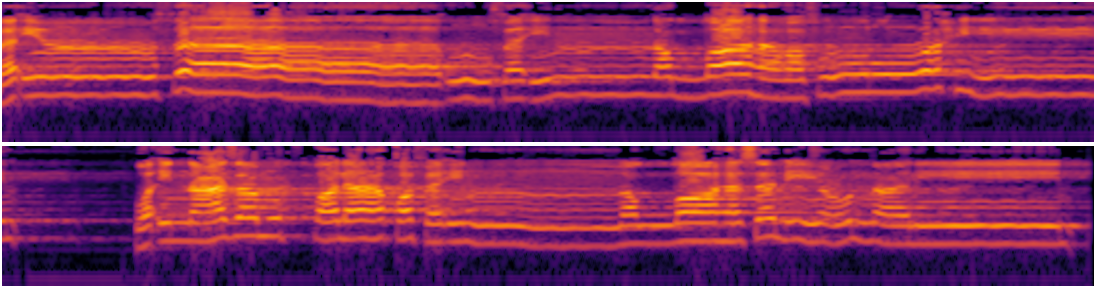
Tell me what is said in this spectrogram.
فان فاءوا فان الله غفور رحيم وان عزموا الطلاق فان الله سميع عليم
